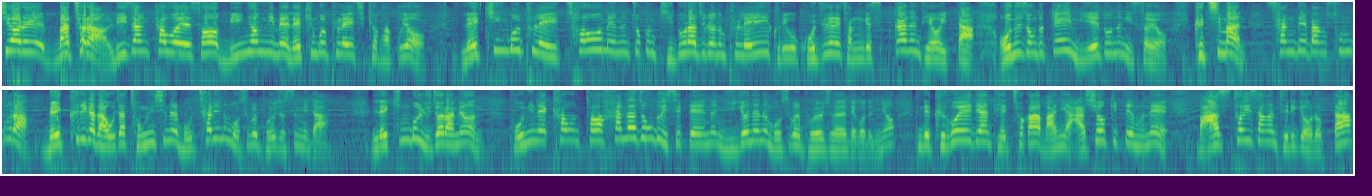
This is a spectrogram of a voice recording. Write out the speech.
티어를 맞춰라. 리장타워에서 민형님의 레킹볼 플레이 지켜봤고요. 레킹볼 플레이 처음에는 조금 뒤돌아주려는 플레이 그리고 고지대를 잡는 게 습관은 되어 있다. 어느 정도 게임 이해도는 있어요. 그치만 상대방 손브라 맥크리가 나오자 정신을 못 차리는 모습을 보여줬습니다 레킹볼 유저라면 본인의 카운터 하나 정도 있을 때에는 이겨내는 모습을 보여줘야 되거든요. 근데 그거에 대한 대처가 많이 아쉬웠기 때문에 마스터 이상은 드리기 어렵다.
